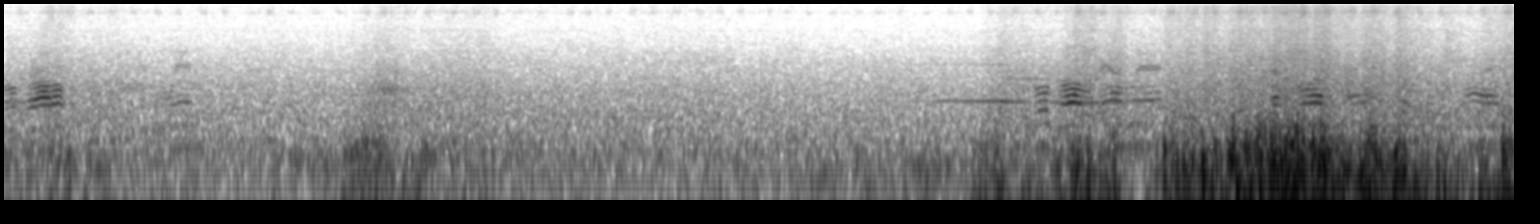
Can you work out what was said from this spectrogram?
Full throttle. Into the wind. Full throttle downwind. Seven knots, nine, five.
